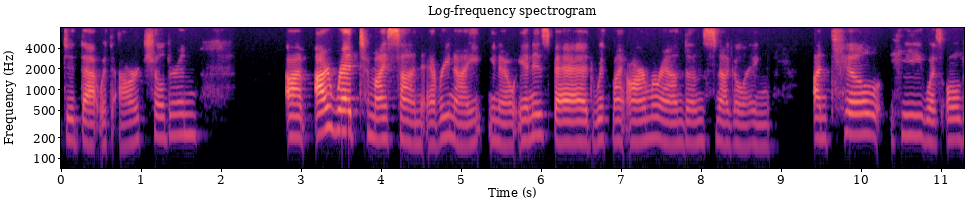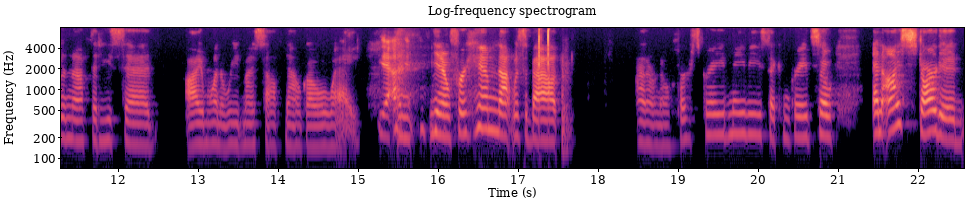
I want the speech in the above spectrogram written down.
did that with our children. Um, I read to my son every night, you know, in his bed with my arm around him, snuggling, until he was old enough that he said, I want to read myself now, go away. Yeah. And, you know, for him, that was about, I don't know, first grade, maybe second grade. So, and I started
